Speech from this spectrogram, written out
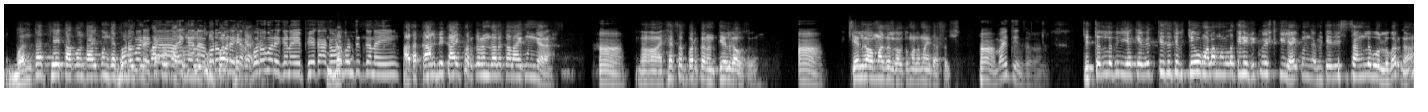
बनतात फेक अकाउंट ऐकून घ्या. बरोबर आहे का? ऐका ना बरोबर आहे का? बरोबर आहे का नाही? फेक अकाउंट बनतात का नाही? आता काल बी काय प्रकरण झालं काल ऐकून घ्या. हा. ह्याचं प्रकरण तेलगावचं. हा. तेलगाव माजलगाव तुम्हाला माहीत असेल. हा माहिती ना सगळं. तिथलं बी एका व्यक्तीचं ते मला म्हणला त्याने रिक्वेस्ट केली. ऐकून घ्या. मी त्या दिवशी चांगलं बोललो बरं का.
